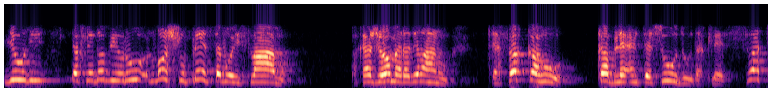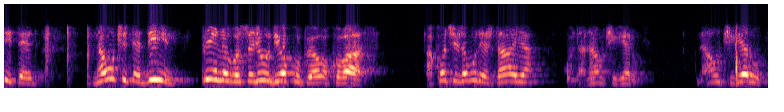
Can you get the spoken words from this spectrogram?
ljudi, dakle, dobiju ru, lošu predstavu o islamu. Pa kaže Omer radilanu, tefakahu kable ente sudu, dakle, shvatite, naučite din prije nego se ljudi okupe oko vas. Ako hoćeš da budeš daja, onda nauči vjeru. Nauči vjeru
